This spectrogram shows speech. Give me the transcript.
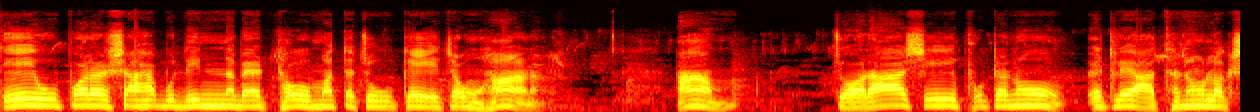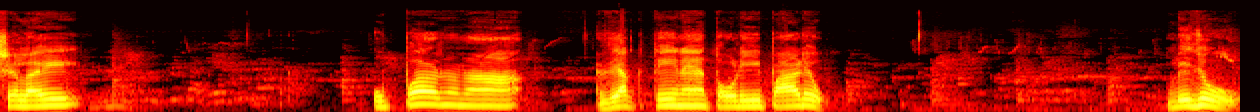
તે ઉપર શાહબુદ્દીન બેઠો મત ચૂકે ચૌહાણ. આમ, ચોરાશી ફૂટનું એટલે હાથનું લક્ષ્ય લઈ ઉપરના વ્યક્તિને તોડી પાડ્યું. બીજું,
